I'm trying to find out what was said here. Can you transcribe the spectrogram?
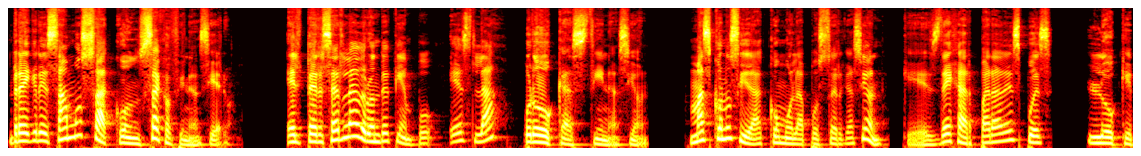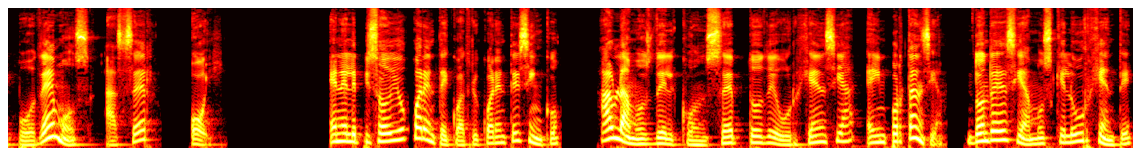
Regresamos a Consejo Financiero. El tercer ladrón de tiempo es la procrastinación, más conocida como la postergación, que es dejar para después lo que podemos hacer hoy. En el episodio 44 y 45 hablamos del concepto de urgencia e importancia, donde decíamos que lo urgente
